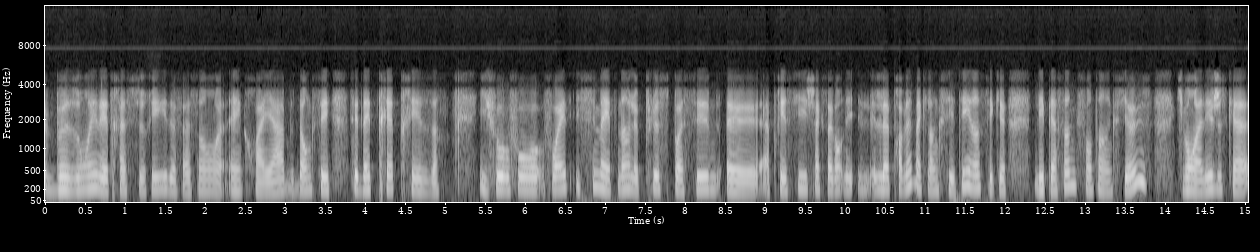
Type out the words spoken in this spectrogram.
besoin d'être assuré de façon euh, incroyable. Donc, c'est, d'être très présent. Il faut, faut, faut être ici maintenant le plus possible, euh, apprécier chaque seconde. Le problème avec l'anxiété, hein, c'est que les personnes qui sont anxieuses, qui vont aller jusqu'à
